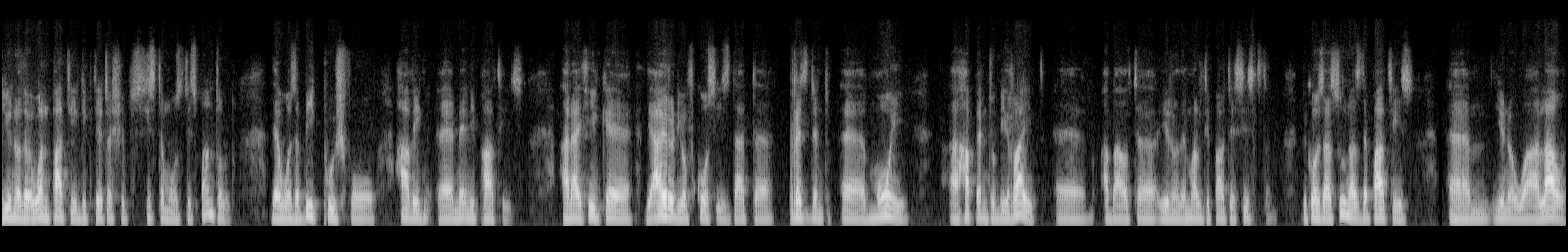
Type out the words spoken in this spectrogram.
you know the one-party dictatorship system was dismantled. There was a big push for having many parties. And I think the irony, of course, is that President Moi uh, happened to be right uh, about uh, you know the multi-party system because as soon as the parties um, you know were allowed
